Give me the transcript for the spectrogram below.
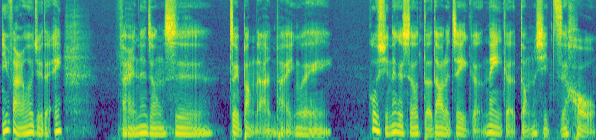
你反而会觉得，哎，反而那种是最棒的安排，因为或许那个时候得到了这个那个东西之后，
